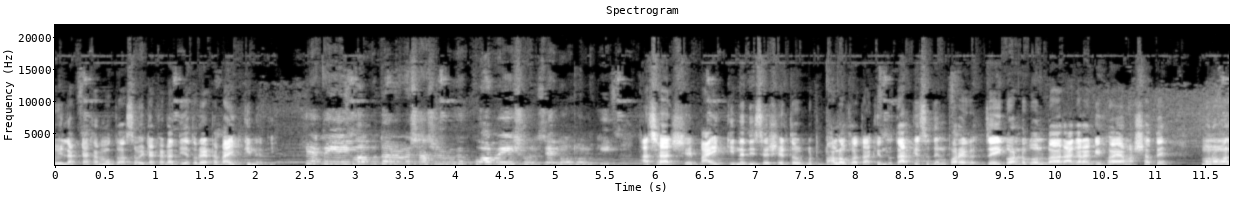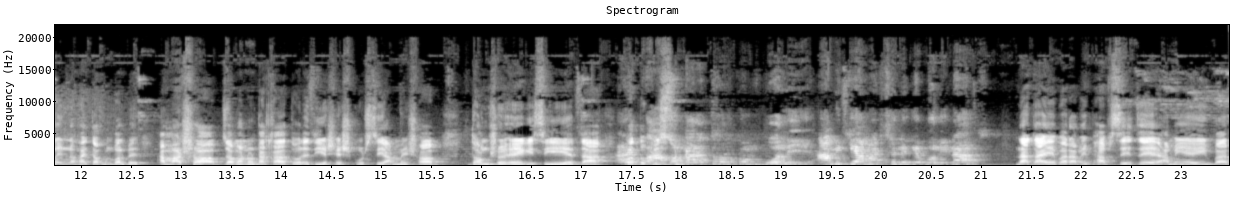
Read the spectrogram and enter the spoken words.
দুই লাখ টাকার মতো আছে, ওই টাকাটা দিয়ে তোর একটা বাইক কিনে দিই গল্প তো আমার মুখে কবেই শুনছি নতুন কি? আচ্ছা সে বাইক কিনে দিছে সে তো ভালো কথা কিন্তু তার কিছুদিন পরে যে গন্ডগোল বা রাগারাগি হয় আমার সাথে মনোমালিন্য হয় তখন বলবে আমার সব জমানো টাকা তোরে দিয়ে শেষ করছি আমি সব ধ্বংস হয়ে গেছি এ তা কত কিছু? তো ওরকম বলে আমি কি আমার ছেলেকে বলি না? না তাই এবার আমি ভাবছি যে আমি এইবার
